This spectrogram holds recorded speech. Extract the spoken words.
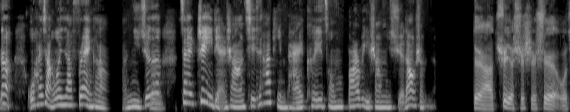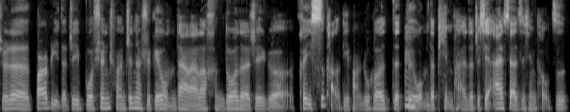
那我还想问一下 Frank 啊，你觉得在这一点上，其他品牌可以从 Barbie 上面学到什么呢？对啊，确确实实是，我觉得 Barbie 的这一波宣传真的是给我们带来了很多的这个可以思考的地方，如何在对我们的品牌的这些 asset 进行投资。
